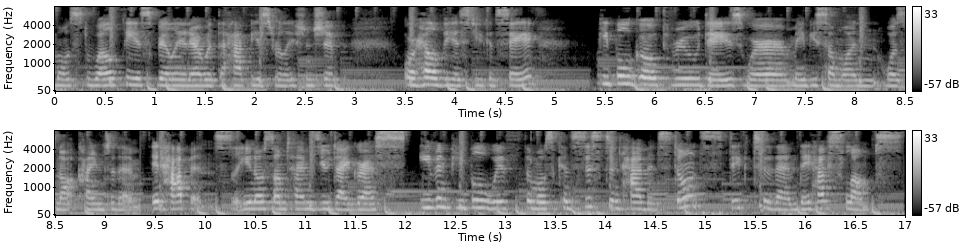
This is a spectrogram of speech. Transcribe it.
most wealthiest billionaire with the happiest relationship, or healthiest, you could say, people go through days where maybe someone was not kind to them. It happens. You know, sometimes you digress. Even people with the most consistent habits don't stick to them. They have slumps.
